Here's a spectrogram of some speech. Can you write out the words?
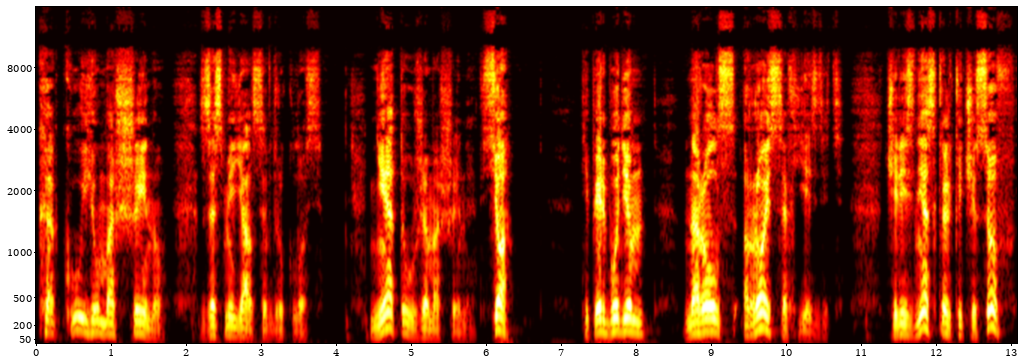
Какую машину? Засмеялся вдруг лось. Нету уже машины. Все. Теперь будем на Роллс-Ройсах ездить. Через несколько часов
